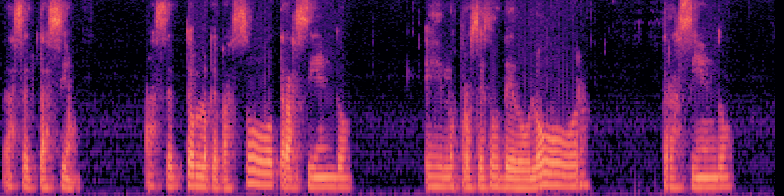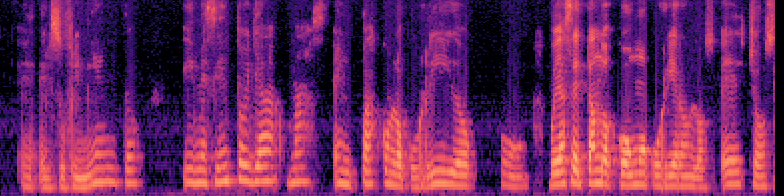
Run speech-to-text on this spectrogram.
aceptación. Acepto lo que pasó, trasciendo eh, los procesos de dolor, trasciendo eh, el sufrimiento y me siento ya más en paz con lo ocurrido, voy aceptando cómo ocurrieron los hechos,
